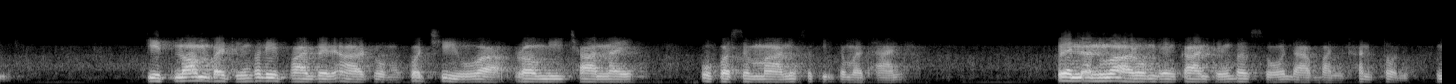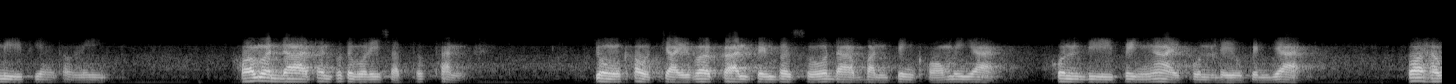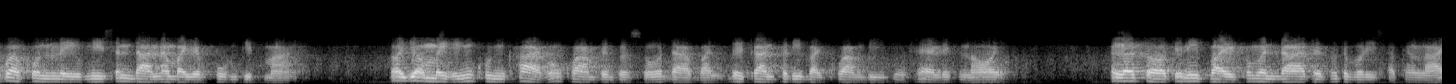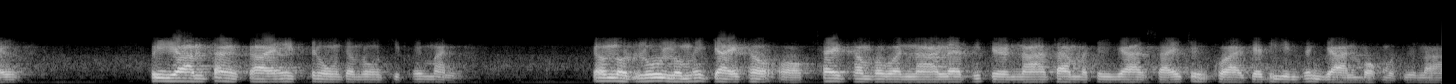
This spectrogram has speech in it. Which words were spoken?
จิตน้อมไปถึงพระนิพพานเป็นอารมณ์ก็ชื่อว่าเรามีฌานใน อุปสมานุสติกรรมฐาน เป็นอันว่าอารมณ์แห่งการถึงพระโสดาบันขั้นต้นมีเพียงเท่านี้ ขอบรรดาท่านพุทธบริษัททุกท่าน จงเข้าใจว่าการเป็นพระโสดาบันเป็นของไม่ยาก คนดีเป็นง่ายคนเลวเป็นยาก เพราะหากว่าคนเลวมีสันดานอบายภูมิติดมา ก็ย่อมไม่เห็นคุณค่าของความเป็นพระโสดาบันด้วยการปฏิบัติความดีเพียงแค่เล็กน้อย แล้วต่อที่นี้ไปขบรรดาท่านพุทธบริษัททั้งหลายพยายามตั้งกายให้ตรงดำรงจิตให้มั่นกำหนดรู้ลมให้ใจเข้าออกใช้คำภาวนาและพิจารณาตามอัธยาศัยจนกว่าจะได้ยินสัญญาณบอกหมดเวลา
